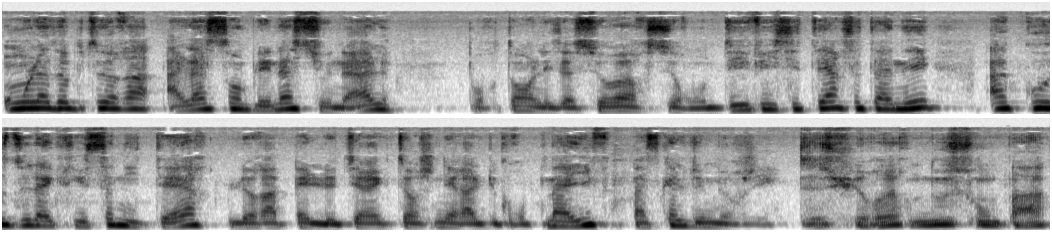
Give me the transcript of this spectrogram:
on l'adoptera à l'Assemblée nationale. Pourtant, les assureurs seront déficitaires cette année à cause de la crise sanitaire, le rappelle le directeur général du groupe Maïf, Pascal Demurger. Les assureurs ne sont pas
